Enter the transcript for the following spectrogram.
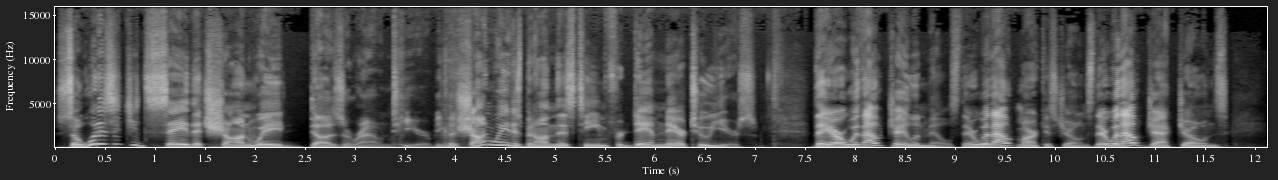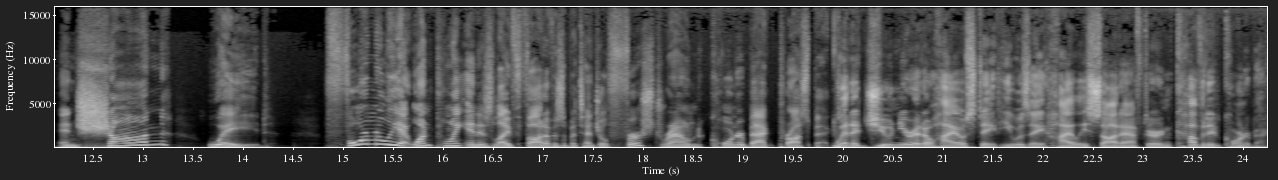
so what is it you'd say that Shaun Wade does around here? Because mm. Shaun Wade has been on this team for damn near two years. They are without Jalen Mills. They're without Marcus Jones. They're without Jack Jones. And Shaun Wade formerly at one point in his life thought of as a potential first round cornerback prospect. When a junior at Ohio State, he was a highly sought after and coveted cornerback.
